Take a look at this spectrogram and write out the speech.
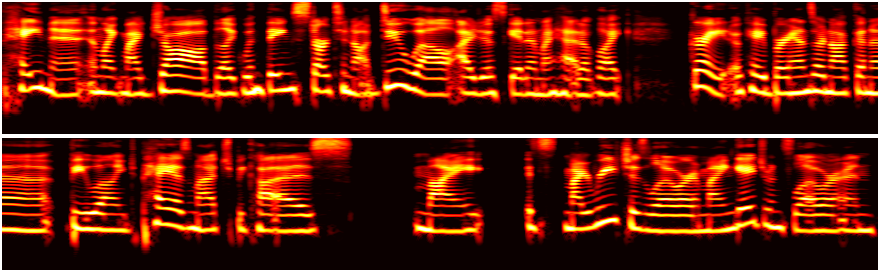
payment and like my job, like when things start to not do well, I just get in my head of like, great, okay, brands are not gonna be willing to pay as much because my it's my reach is lower and my engagement's lower and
